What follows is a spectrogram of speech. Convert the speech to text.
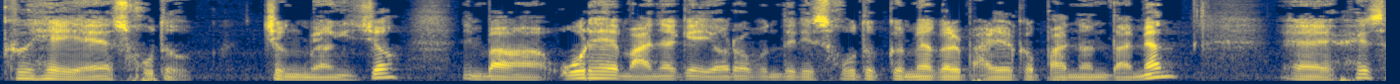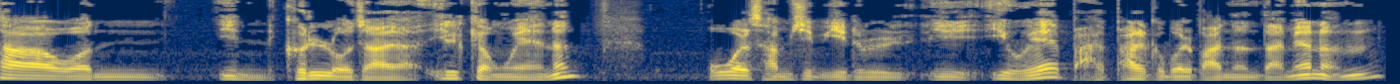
그 해의 소득 증명이죠. 막 올해 만약에 여러분들이 소득 금액을 발급받는다면 에, 회사원인 근로자일 경우에는 5월 31일 이- 이후에 발- 발급을 받는다면은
